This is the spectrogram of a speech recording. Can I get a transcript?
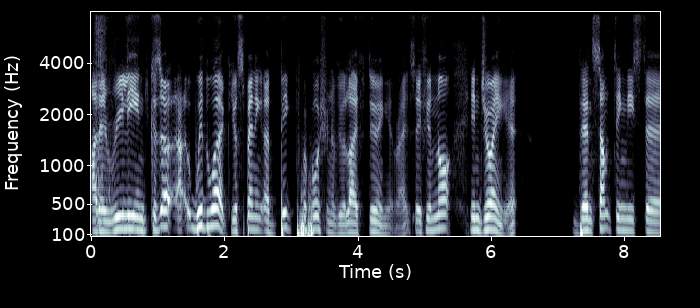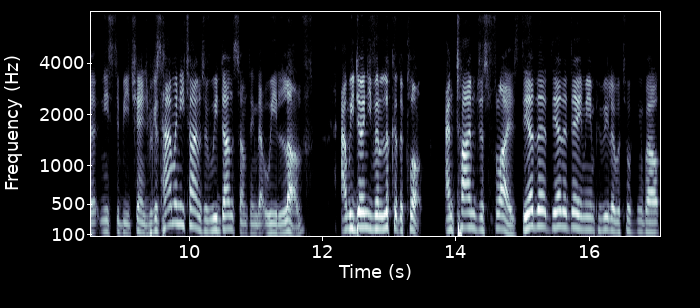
Are they really in? Because uh, uh, with work, you're spending a big proportion of your life doing it, right? So if you're not enjoying it, then something needs to needs to be changed. Because how many times have we done something that we love and we don't even look at the clock? And time just flies. The other the other day, me and Pabila were talking about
